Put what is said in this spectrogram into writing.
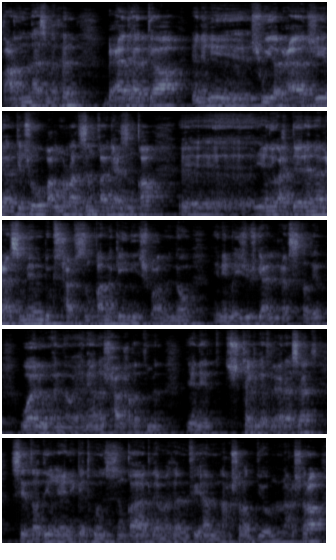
تعرض الناس مثلا بعاد هكا يعني غير شوية بعاد جيران كتشوفوا بعض المرات الزنقة كاع الزنقة آه، يعني واحد داير هنا العرس من دوك صحاب الزنقة ما كاينينش بعض منهم يعني ما يجيوش كاع للعرس c'est-à-dire والو أنه يعني أنا شحال حضرت من يعني شفت هكذا في العراسات c'est-à-dire يعني كتكون الزنقة هكذا مثلا فيها من 10 ديور من 10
